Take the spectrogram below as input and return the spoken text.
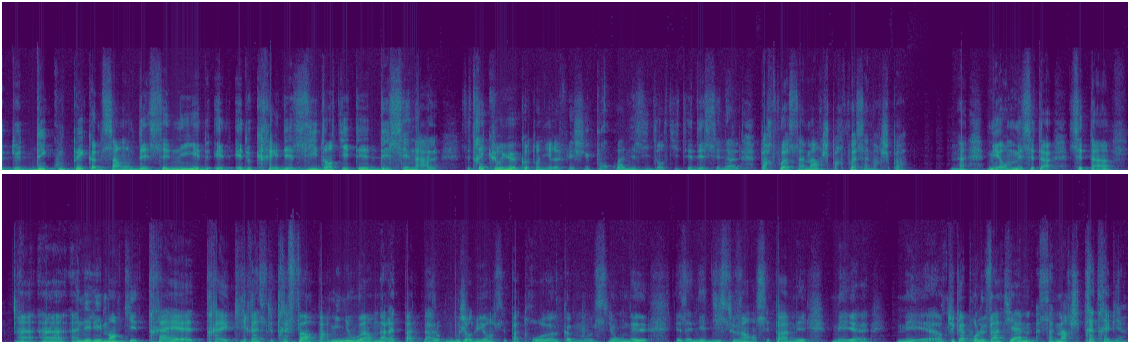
découper comme ça en décennies et de, créer des identités décennales. C'est très curieux quand on y réfléchit. Pourquoi des identités décennales? Parfois ça marche, parfois ça marche pas. Hein? Mais, mais c'est un, un, un, élément qui est très, très, qui reste très fort parmi nous. Hein. On n'arrête pas. De, aujourd'hui, on ne sait pas trop euh, comme si on est des années 10 ou 20, on ne sait pas. Mais, mais, euh, mais en tout cas, pour le 20e, ça marche très très bien.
